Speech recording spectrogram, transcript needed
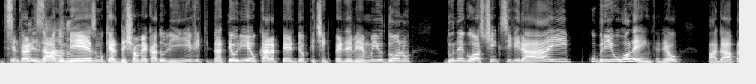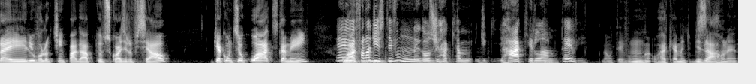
descentralizado Centralizado. mesmo, quer deixar o mercado livre, que na teoria o cara perdeu porque tinha que perder mesmo, e o dono do negócio tinha que se virar e cobrir o rolê, entendeu? Pagar pra ele o valor que tinha que pagar, porque o Discord era oficial. O que aconteceu com o Axie também. É, eu ia falar disso. Teve um negócio de, hackea- de hacker lá, não teve? Não, teve um hackeamento bizarro, né?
